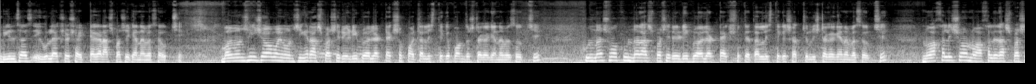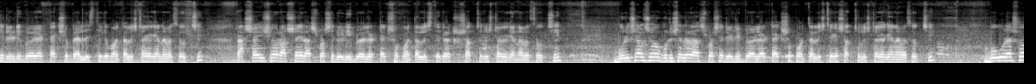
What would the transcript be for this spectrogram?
গ্রিল সাইজ এগুলো একশো ষাট টাকার আশপাশে কেনা বেচা হচ্ছে। ময়মনসিংহ সহ ময়মনসিংহের আশপাশে রেডি ব্রয়লারটা একশো পঁয়তাল্লিশ থেকে পঞ্চাশ টাকা কেনা বেচা হচ্ছে। খুলনা সহ খুলনার আশপাশে রেডি ব্রয়লারটা একশো তেতাল্লিশ থেকে সাতচল্লিশ টাকা কেনা বেচা হচ্ছে। নোয়াখালী সহ নোয়াখালীর আশপাশে রেডি ব্রয়লারটা একশো বিয়াল্লিশ থেকে পঁয়তাল্লিশ টাকা কেনা বেচা হচ্ছে। রাজশাহী সহ রাজশাহীর আশপাশে রেডি ব্রয়লারটা একশো পঁয়তাল্লিশ থেকে একশো সাতচল্লিশ টাকা কেনা বেচা হচ্ছে। বরিশাল সহ বরিশালের আশপাশে রেডি ব্রয়লারটা একশো পঁয়তাল্লিশ থেকে সাতচল্লিশ টাকা কেনা বেচা হচ্ছে। বগুড়া সহ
